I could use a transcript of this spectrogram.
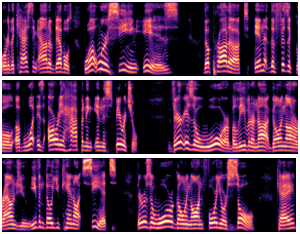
or the casting out of devils, what we're seeing is the product in the physical of what is already happening in the spiritual. There is a war, believe it or not, going on around you, even though you cannot see it. There is a war going on for your soul. Okay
